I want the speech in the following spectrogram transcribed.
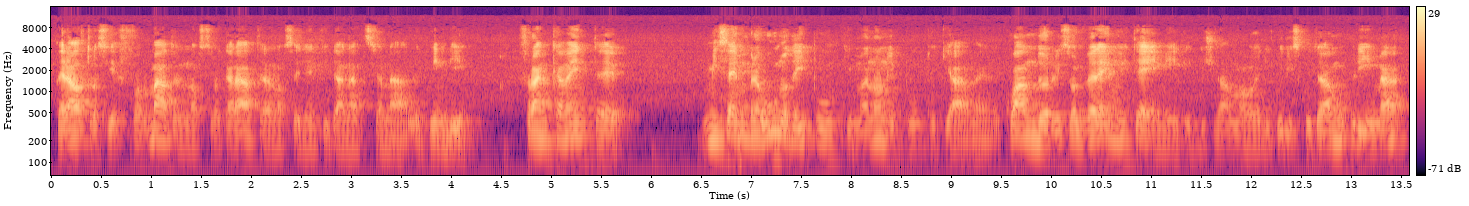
peraltro si è formato il nostro carattere, la nostra identità nazionale, quindi francamente mi sembra uno dei punti, ma non il punto chiave. Quando risolveremo i temi che dicevamo, di cui discutevamo prima,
